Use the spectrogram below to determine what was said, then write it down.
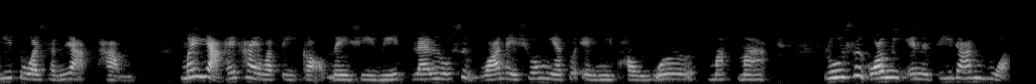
ที่ตัวฉันอยากทำ ไม่อยากให้ใครมาตีกรอบในชีวิต และรู้สึกว่าในช่วงนี้ตัวเองมี power มาก ๆ รู้สึกว่ามี energy ด้านบวก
